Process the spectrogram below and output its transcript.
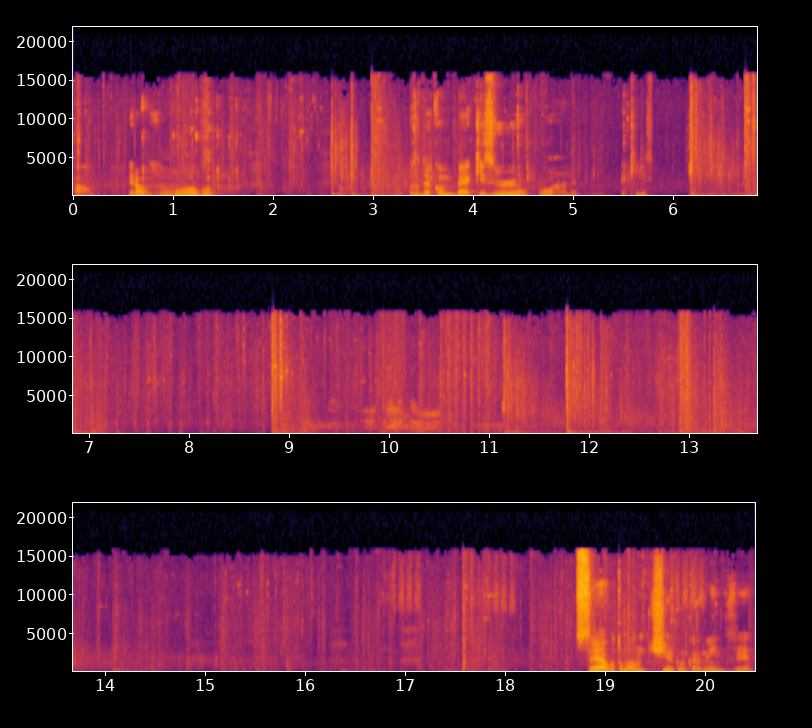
Calma. Virar o jogo. O The Comeback is real, porra. The Comeback is... Céu, vou tomar um tiro que eu não quero nem ver.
